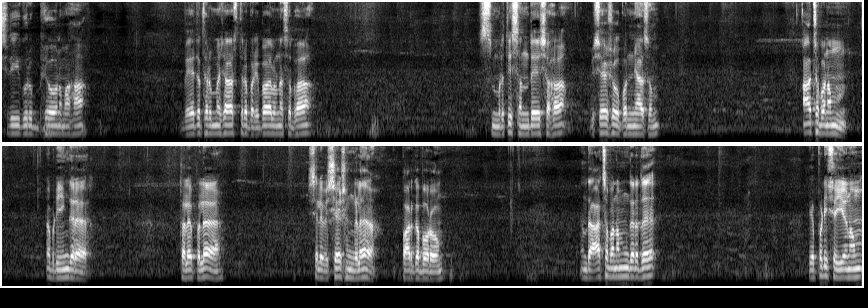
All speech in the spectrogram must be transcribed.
ஸ்ரீகுருப்போ நம. வேததர்மசாஸ்திர பரிபாலன சபா. ஸ்மிருதி சந்தேஷ விசேஷ உபன்யாசம் ஆச்சபணம் அப்படிங்கிற தலைப்பில் சில விசேஷங்களை பார்க்க போகிறோம் இந்த ஆச்சபனம்ங்கிறது எப்படி செய்யணும்?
